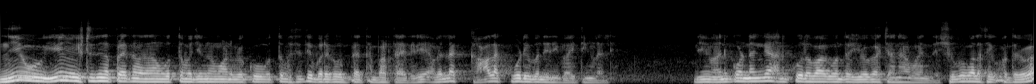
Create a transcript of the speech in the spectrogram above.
ನೀವು ಏನು ಇಷ್ಟು ದಿನ ಪ್ರಯತ್ನ ನಾವು ಉತ್ತಮ ಜೀವನ ಮಾಡಬೇಕು, ಉತ್ತಮ ಸ್ಥಿತಿ ಬರಬೇಕು ಪ್ರಯತ್ನ ಮಾಡ್ತಾಯಿದ್ದೀರಿ ಅವೆಲ್ಲ ಕಾಲ ಕೂಡಿ ಬಂದಿದ್ದೀವಿ ಐದು ತಿಂಗಳಲ್ಲಿ. ನೀವು ಅಂದ್ಕೊಂಡಂಗೆ ಅನುಕೂಲವಾಗುವಂಥ ಯೋಗ ಚೆನ್ನಾಗಿ ಶುಭ ಬಲ ಸಿಗುವಂಥ ಯೋಗ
